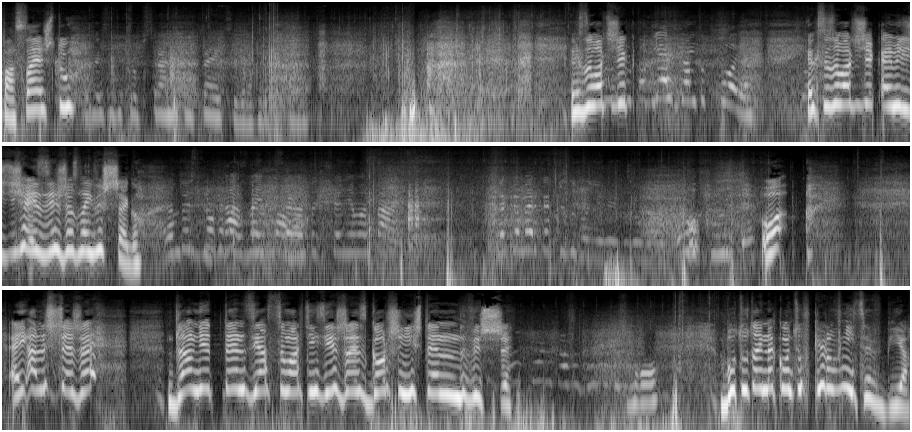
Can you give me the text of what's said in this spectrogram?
Pa, stajesz tu. Jak zobaczysz, jak, Podjeżdżam, to twoje. jak chcę zobaczyć, jak Emil dzisiaj zjeżdża z najwyższego. No to jest trochę raz, najwyższego, to dzisiaj nie ma tak. Na kamerkach czy nie wyglądało. O kurde. O! Ej, ale szczerze, dla mnie ten zjazd, co Marcin zjeżdża, jest gorszy niż ten wyższy. No. Bo tutaj na końcu w kierownicę wbija.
